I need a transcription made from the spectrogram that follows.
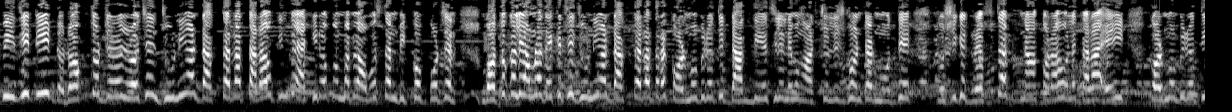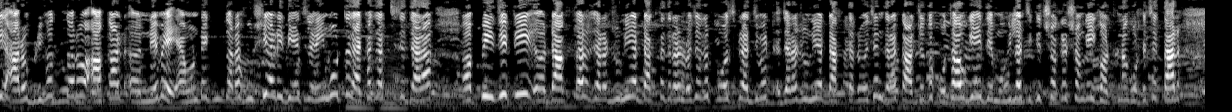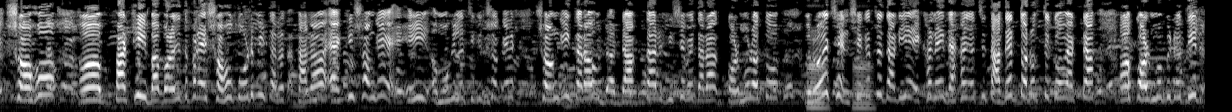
পিজিটি ডক্টর যারা রয়েছেন জুনিয়র ডাক্তাররা, তারাও কিন্তু একই রকম ভাবে অবস্থান বিক্ষোভ করছেন। গতকালই আমরা দেখেছি জুনিয়র ডাক্তাররা তারা কর্মবিরতির ডাক দিয়েছিলেন এবং আটচল্লিশ ঘণ্টার মধ্যে দোষীকে গ্রেফতার না করা হলে তারা এই কর্মবিরতি আরও বৃহত্তর আকার নেবে। এমনটাই কিন্তু তারা হুঁশিয়ারি দিয়েছিলেন। এই মুহূর্তে দেখা যাচ্ছে যে যারা পিজিটি ডাক্তার, যারা জুনিয়র ডাক্তার যারা রয়েছে পোস্ট গ্রাজুয়েট যারা জুনিয়র ডাক্তার রয়েছেন, যারা কার্যত কোথাও গিয়ে যে মহিলা চিকিৎসকের সঙ্গে এই ঘটনা ঘটেছে, তার সহ আহ, পাঠী বা বলা যেতে পারে সহকর্মী তারা তারা একই সঙ্গে এই মহিলা চিকিৎসকের সঙ্গেই তারাও ডাক্তার হিসেবে তারা কর্মরত রয়েছেন। সেক্ষেত্রে দাঁড়িয়ে এখানে দেখা যাচ্ছে তাদের তরফ থেকেও একটা কর্মবিরতির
